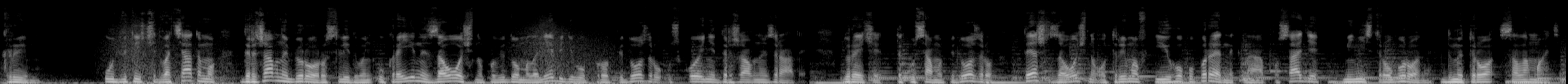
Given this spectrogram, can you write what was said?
Криму. У 2020-му Державне бюро розслідувань України заочно повідомило Лєбідєву про підозру у скоєнні державної зради. До речі, таку саму підозру теж заочно отримав і його попередник на посаді міністра оборони Дмитро Саламатін.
